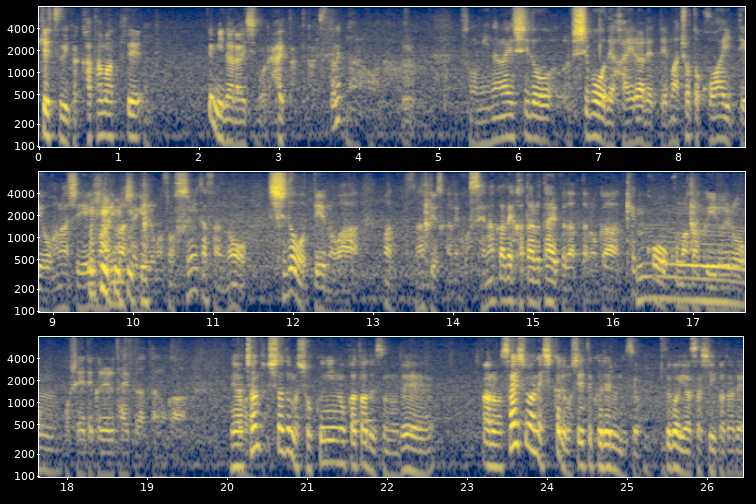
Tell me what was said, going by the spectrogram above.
決意が固まってで見習い志望で入ったって感じですかね。なるほどその見習い指導志望で入られて、まあ、ちょっと怖いっていうお話今ありましたけれども その住田さんの指導っていうのは、まあ、なんていうんですかねこう背中で語るタイプだったのか結構細かくいろいろ教えてくれるタイプだったのか。いやちゃんとしたでも職人の方ですのであの最初はねしっかり教えてくれるんですよ。すごい優しい方で。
